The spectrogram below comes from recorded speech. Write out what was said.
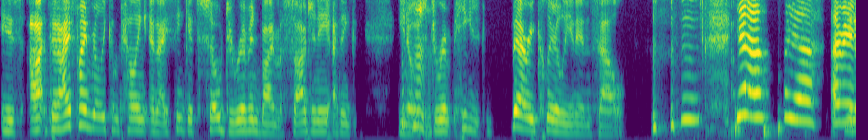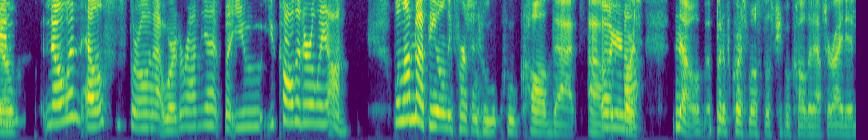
is uh, that I find really compelling and I think it's so driven by misogyny. I think you know, it's Mhm. driven he's very clearly an incel. yeah. Yeah. I mean, know- no one else is throwing that word around yet, but you you called it early on. Well, I'm not the only person who who called that. Um, Oh, you're course, no, but of course, most of those people called it after I did.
